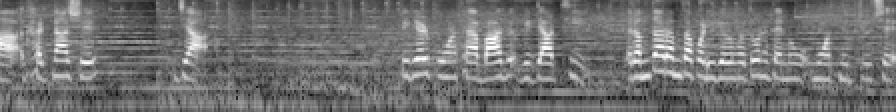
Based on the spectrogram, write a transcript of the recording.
આ ઘટના છે, જ્યાં પીરિયડ પૂર્ણ થયા બાદ વિદ્યાર્થી રમતા રમતા પડી ગયો હતો અને તેનું મોત નીપજ્યું છે.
